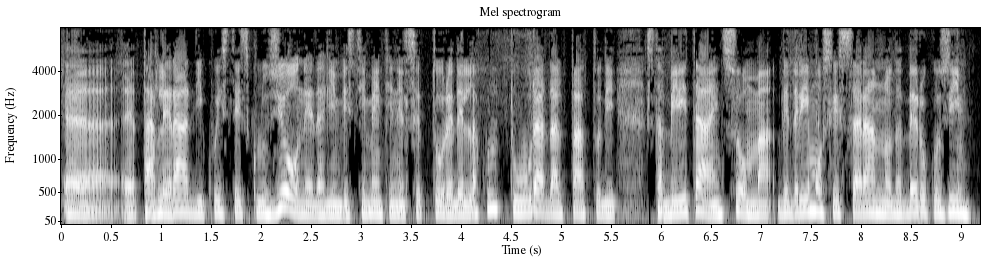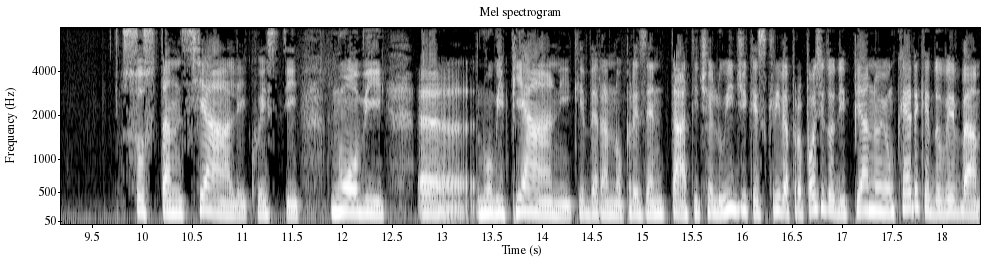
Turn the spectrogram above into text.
eh, eh, parlerà di questa esclusione dagli investimenti nel settore della cultura dal patto di stabilità, insomma vedremo se saranno davvero così sostanziali questi nuovi, eh, nuovi, piani che verranno presentati. C'è Luigi che scrive a proposito di piano Juncker che doveva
